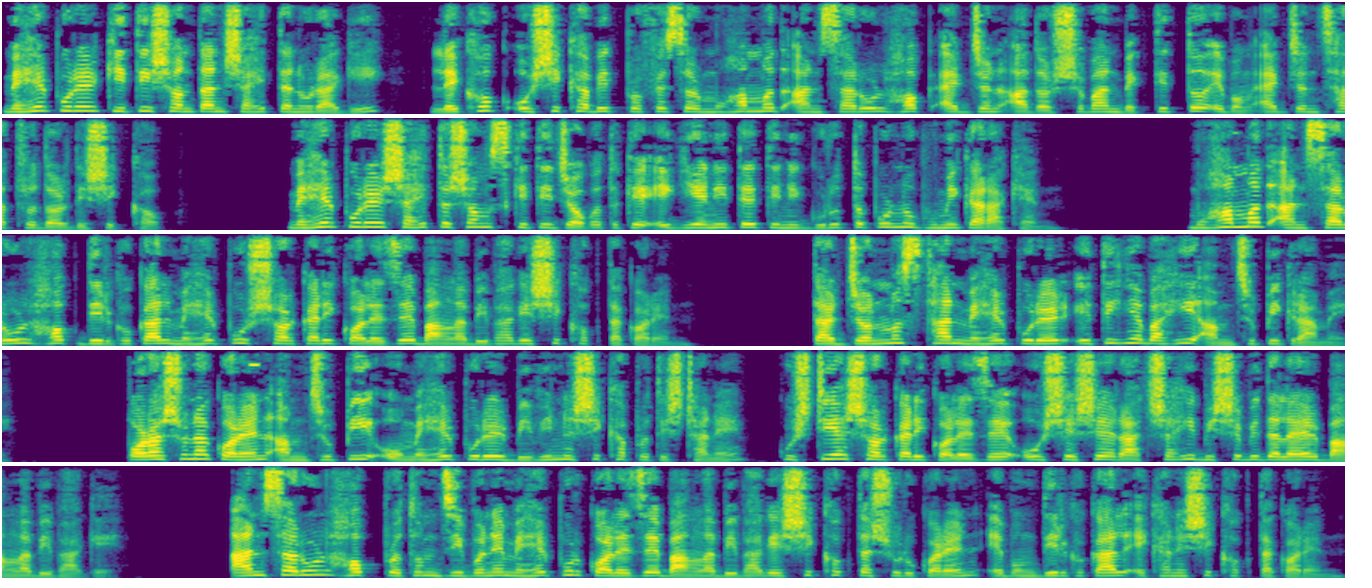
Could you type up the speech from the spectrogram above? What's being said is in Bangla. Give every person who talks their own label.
Speaker 1: মেহেরপুরের কৃতি সন্তান সাহিত্যানুরাগী লেখক ও শিক্ষাবিদ প্রফেসর মুহাম্মদ আনসারুল হক একজন আদর্শবান ব্যক্তিত্ব এবং একজন ছাত্রদর্দী শিক্ষক। মেহেরপুরের সাহিত্য সংস্কৃতি জগতকে এগিয়ে নিতে তিনি গুরুত্বপূর্ণ ভূমিকা রাখেন। মুহাম্মদ আনসারুল হক দীর্ঘকাল মেহেরপুর সরকারি কলেজে বাংলা বিভাগে শিক্ষকতা করেন। তার জন্মস্থান মেহেরপুরের ঐতিহ্যবাহী আমজুপি গ্রামে। পড়াশোনা করেন আমজুপি ও মেহেরপুরের বিভিন্ন শিক্ষা প্রতিষ্ঠানে কুষ্টিয়া সরকারি কলেজে ও শেষে রাজশাহী বিশ্ববিদ্যালয়ের বাংলা বিভাগে। আনসারুল হক প্রথম জীবনে মেহেরপুর কলেজে বাংলা বিভাগে শিক্ষকতা শুরু করেন এবং দীর্ঘকাল এখানে শিক্ষকতা করেন।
